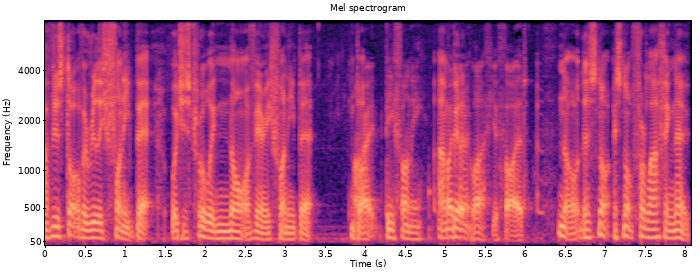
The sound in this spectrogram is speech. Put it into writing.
I've just thought of a really funny bit, which is probably not a very funny bit. But All right, be funny. If I'm I gonna- don't laugh, you're fired. no, it's not. It's not for laughing now.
